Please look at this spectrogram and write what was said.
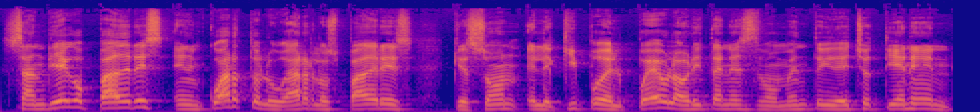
San Diego Padres en cuarto lugar, los Padres que son el equipo del pueblo ahorita en este momento y de hecho tienen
